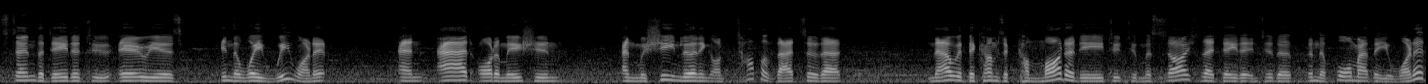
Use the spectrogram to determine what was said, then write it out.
send the data to areas in the way we want it, and add automation and machine learning on top of that, so that now it becomes a commodity to, to massage that data into the in the format that you want it.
